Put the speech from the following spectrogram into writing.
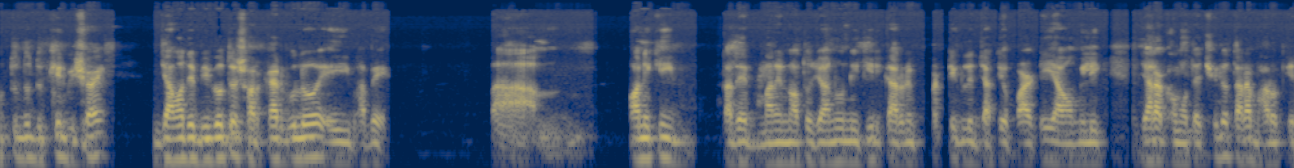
অত্যন্ত দুঃখের বিষয় যে আমাদের বিগত সরকারগুলো এইভাবে অনেকেই তাদের মানে নতজানু নীতির কারণে পার্টিকুলার জাতীয় পার্টি আওয়ামী লীগ যারা ক্ষমতায় ছিল, তারা ভারতকে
